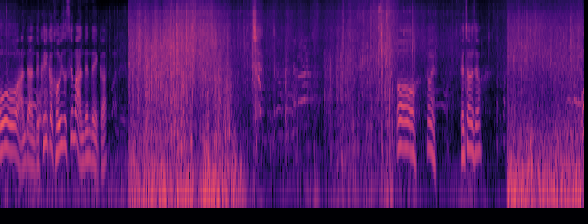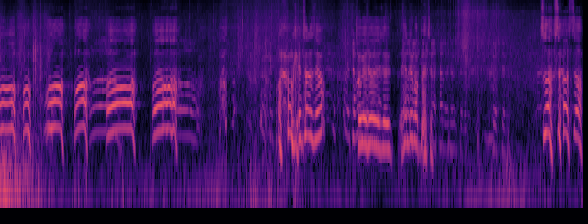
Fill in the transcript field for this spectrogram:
오, 안 돼, 안 돼. 그러니까 거기서 쓰면 안 된다니까. 어, 어, 형님. 괜찮으세요? 어, 어, 오오 오 오 오오형 괜찮으세요? 저기, 저기, 저 핸들바 빼줘. 써, 써, 써.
